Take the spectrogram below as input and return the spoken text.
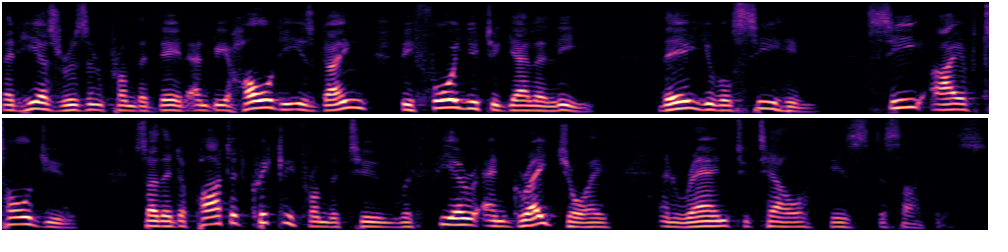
that he has risen from the dead. And behold, he is going before you to Galilee. There you will see him. See, I have told you. So they departed quickly from the tomb with fear and great joy and ran to tell his disciples.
